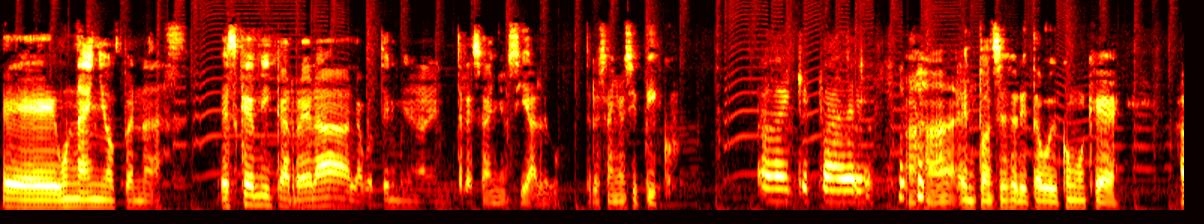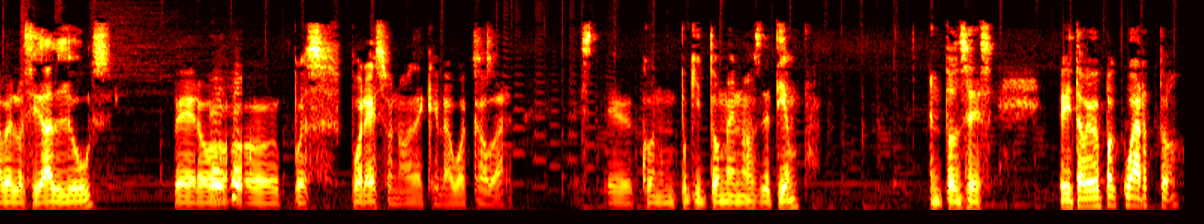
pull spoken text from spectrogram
Eh, un año apenas. Es que mi carrera la voy a terminar en tres años y algo, tres años y pico. Ay, qué padre. Ajá, entonces ahorita voy como que a velocidad luz, pero pues por eso, ¿no? De que la voy a acabar este, con un poquito menos de tiempo. Entonces, ahorita voy para cuarto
